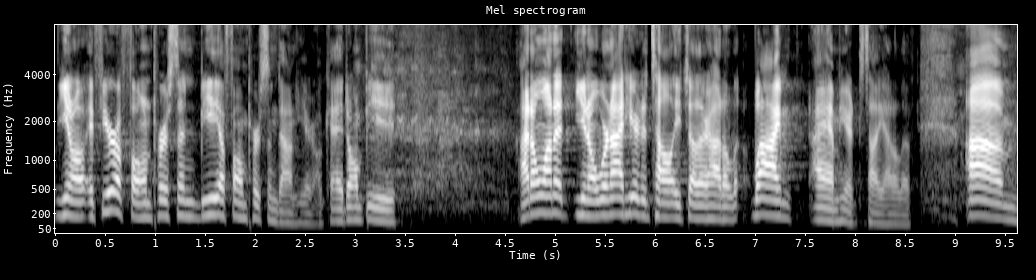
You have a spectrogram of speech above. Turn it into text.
you know, if you're a phone person, be a phone person down here, okay? Don't be, I don't want to, you know, we're not here to tell each other how to live. Well, I'm, I am here to tell you how to live. Um,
